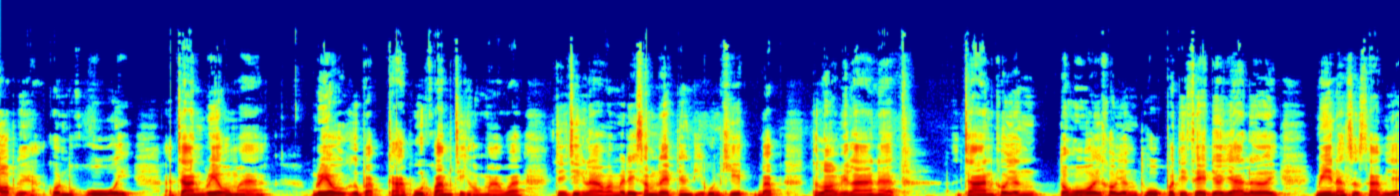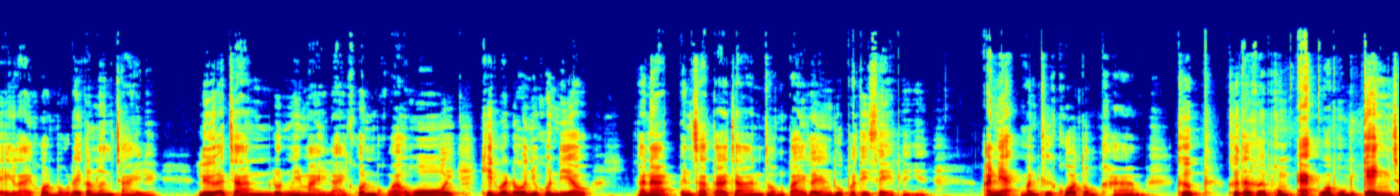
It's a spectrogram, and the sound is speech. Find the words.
อบเลยอะคนบอกโอ้ยอาจารย์เรียวมาก เรียวคือแบบกล้าพูดความจริงออกมาว่า จริง ๆ แล้วมันไม่ได้สำเร็จอย่างที่คุณคิดแบบตลอดเวลานะอาจารย์เขายังโอ้ยเขายังถูกปฏิเสธเยอะแยะเลย มีนักศึกษาวิทยาเอกหลายคนบอกได้กำลังใจเลย หรืออาจารย์รุ่นใหม่ ๆ หลายคนบอกว่าโอ้โหคิดว่าโดนอยู่คนเดียว ขนาดเป็นศาสตราจารย์ส่งไปก็ยังถูกปฏิเสธอะไรเงี้ย อันเนี้ยมันคือขั้วตรงข้าม คือคือถ้าเกิดผมแอคว่าผมเก่งฉ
